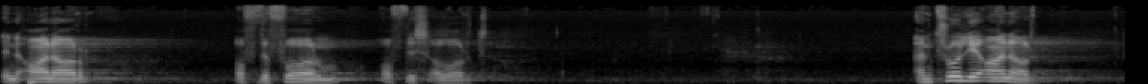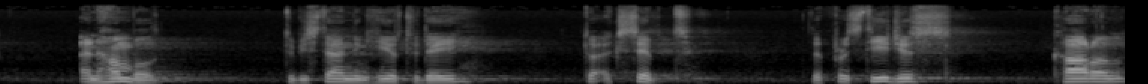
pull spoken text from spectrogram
in honor of the form of this award. I'm truly honored and humbled to be standing here today to accept the prestigious Carroll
